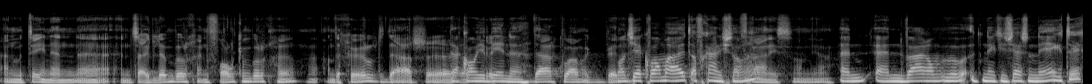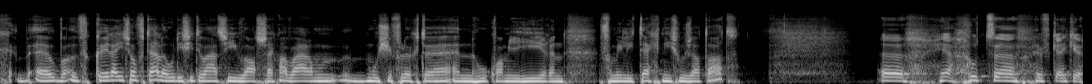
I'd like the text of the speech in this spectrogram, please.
En meteen in, uh, in Zuid-Limburg en Valkenburg uh, aan de Geul. Daar, uh, daar kwam je binnen? Daar kwam ik binnen. Want jij kwam uit Afghanistan? Afghanistan, hè? ja. En, en waarom, 1996, kun je daar iets over vertellen hoe die situatie was? Zeg maar? Waarom moest je vluchten en hoe kwam je hier? En familietechnisch, hoe zat dat? Uh, ja, goed. Uh, even kijken.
